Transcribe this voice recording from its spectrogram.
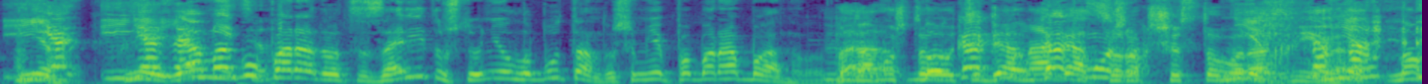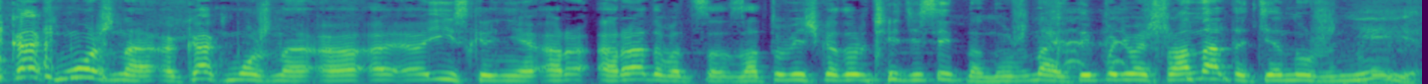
И я, Нет, и не, я, я могу порадоваться за Риту, что у нее лабутан, потому что мне по барабану. Потому Да. что Но у тебя ну, нога можно- 46-го Нет, размера. нет, но как можно, как можно э, э, искренне р- радоваться за ту вещь, которая тебе действительно нужна, и ты понимаешь, что она-то тебе нужнее.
